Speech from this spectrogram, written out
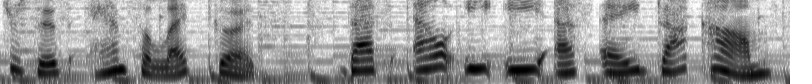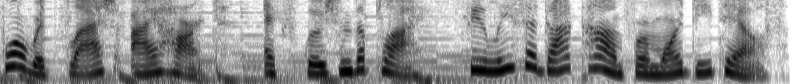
mattresses and select goods. That's L E E S A dot com forward slash iHeart. Exclusions apply. See leesa.com for more details.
